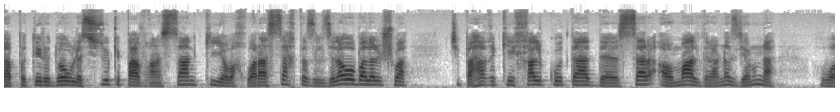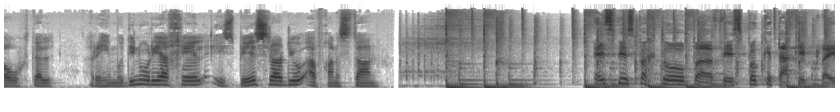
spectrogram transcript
دا په تیر دوه لسیزو کې په افغانستان کې یو خورا سخت زلزلہ وبلل شو چې په هغه کې خلکو ته د سر او مال درانه زیانونه واوښتل رحیم الدین اوریاخیل اس بي اس رادیو افغانستان اس بي اس پختو په فیسبوک کې تا کې پلی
